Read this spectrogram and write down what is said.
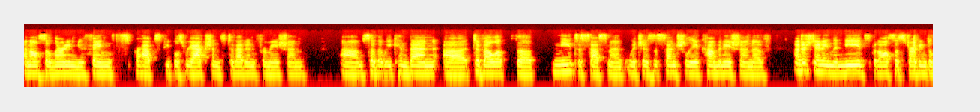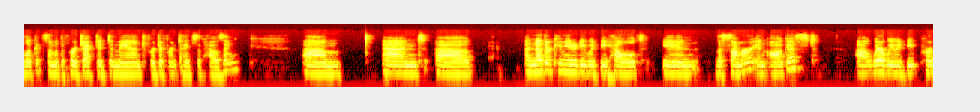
and also learning new things, perhaps people's reactions to that information, um, so that we can then uh, develop the needs assessment, which is essentially a combination of understanding the needs, but also starting to look at some of the projected demand for different types of housing. Um, and uh, another community would be held in the summer in August, uh, where we would be pre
